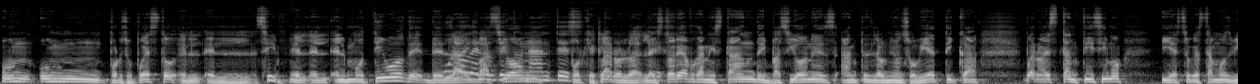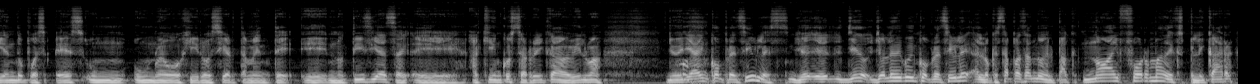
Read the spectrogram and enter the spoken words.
un, un por supuesto, el, el sí, el, el, motivo de, de la invasión, porque claro, la, historia de Afganistán, de invasiones antes de la Unión Soviética, bueno, es tantísimo. Y esto que estamos viendo, pues es un, un nuevo giro, ciertamente. Eh, noticias eh, aquí en Costa Rica, Vilma, yo diría incomprensibles. Eh, yo, yo, le digo incomprensible a lo que está pasando en el PAC. No hay forma de explicar,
